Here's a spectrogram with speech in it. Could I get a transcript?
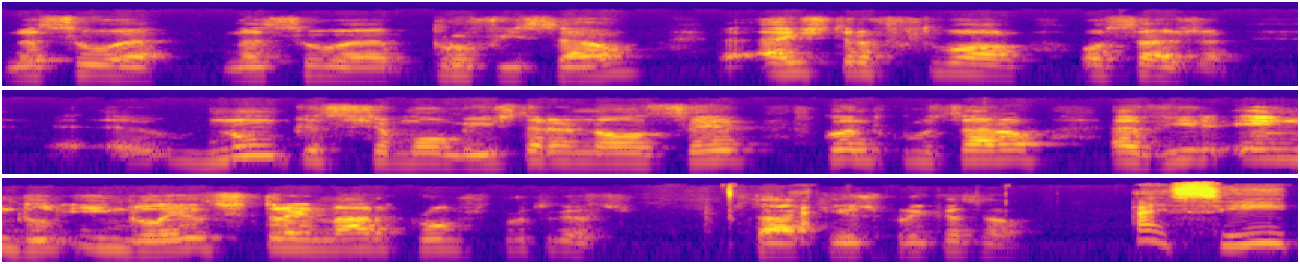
na sua, na sua profissão extra-futebol. Ou seja, nunca se chamou mister a não ser quando começaram a vir ingleses treinar clubes portugueses. Está aqui a explicação. Ai, sim.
